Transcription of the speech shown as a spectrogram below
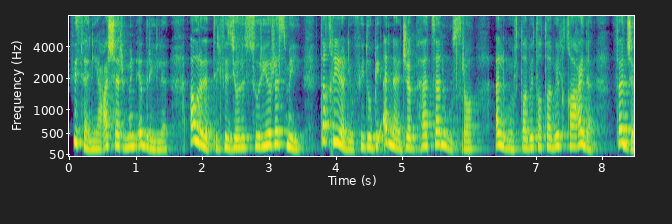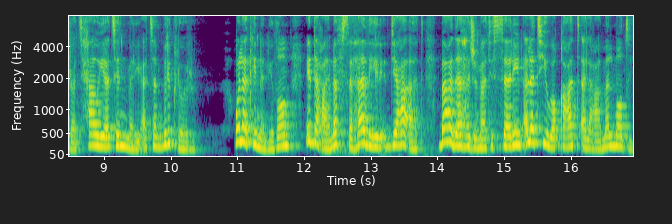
في الثاني عشر من إبريل. أورد التلفزيون السوري الرسمي تقريرا يفيد بأن جبهة النصرة المرتبطة بالقاعدة فجرت حاويات مليئة بالكلور. ولكن النظام ادعى نفس هذه الادعاءات بعد هجمات السارين التي وقعت العام الماضي.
